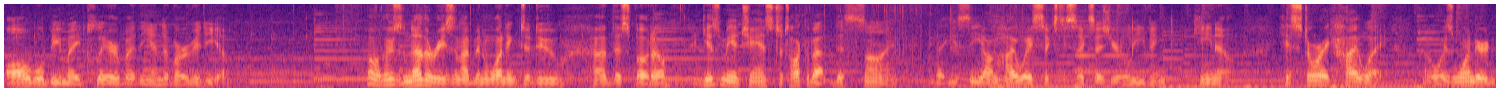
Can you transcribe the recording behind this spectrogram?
All will be made clear by the end of our video. Oh, there's another reason I've been wanting to do uh, this photo. It gives me a chance to talk about this sign that you see on Highway 66 as you're leaving Keno. Historic Highway. I've always wondered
